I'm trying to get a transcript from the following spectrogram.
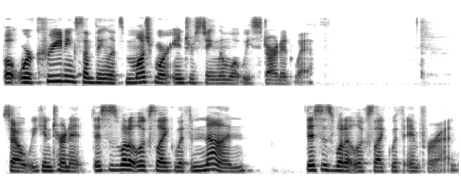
but we're creating something that's much more interesting than what we started with. So we can turn it, this is what it looks like with none. This is what it looks like with infrared.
